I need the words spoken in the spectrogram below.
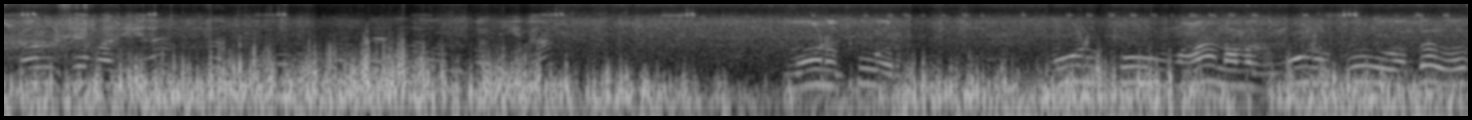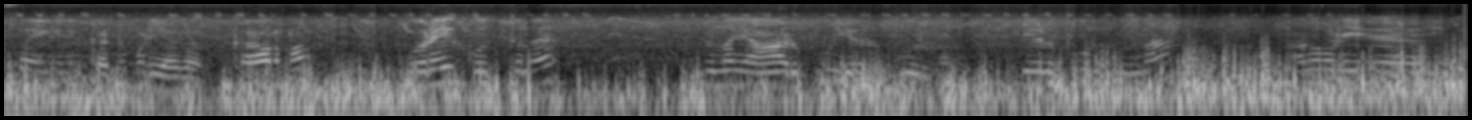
இன்னொரு விஷயம் பார்த்திங்கன்னா இந்த பூ வந்து பார்த்திங்கன்னா மூணு பூ வரும் மூணு பூவுமா நமக்கு மூணு பூ விவசாயிகளுக்கு கட்டுப்படி ஆகாது காரணம் ஒரே கொத்தில் இந்த மாதிரி ஆறு பூ ஏழு பூ இருக்கும். ஏழு பூ இருக்குன்னா அதோடைய இது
